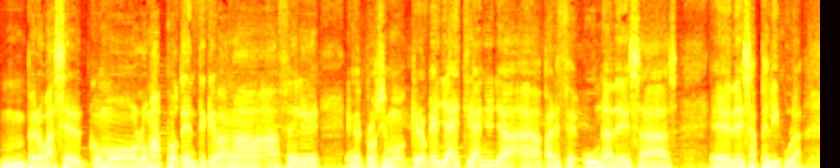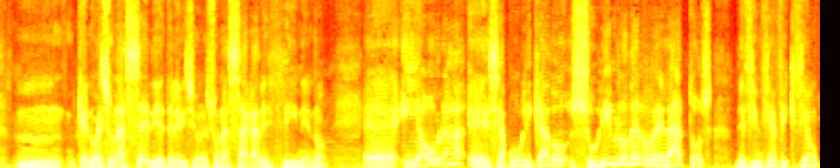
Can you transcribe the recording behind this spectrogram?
mm, pero va a ser como lo más potente que van a, hacer eh, en el próximo. Creo que ya este año ya ah, aparece una de esas eh, de esas películas. Mm, que no es una serie de televisión, es una saga de cine, ¿no? Eh, y ahora eh, se ha publicado su libro de relatos de ciencia ficción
